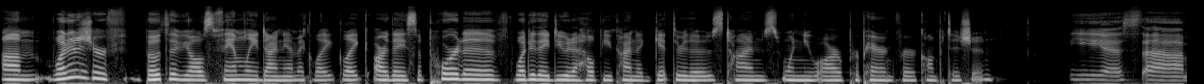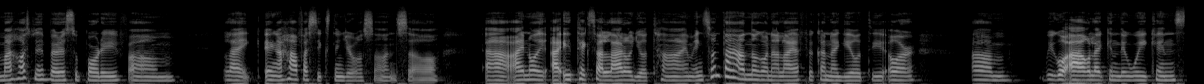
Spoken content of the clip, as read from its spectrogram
Um, what is your f- both of y'all's family dynamic like? Like, are they supportive? What do they do to help you kind of get through those times when you are preparing for a competition? Yes, uh, my husband is very supportive. Um, like, and I have a 16 year old son, so uh, I know it, it takes a lot of your time. And sometimes I'm not gonna lie, I feel kind of guilty. Or um, we go out like in the weekends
